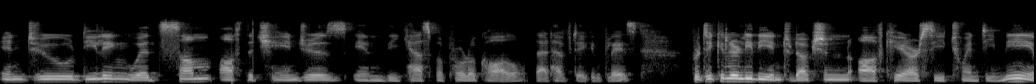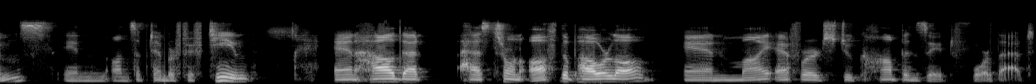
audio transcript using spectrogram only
into dealing with some of the changes in the Kaspa protocol that have taken place particularly the introduction of KRC20 memes in on September 15th and how that has thrown off the power law and my efforts to compensate for that.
